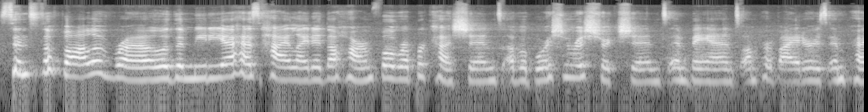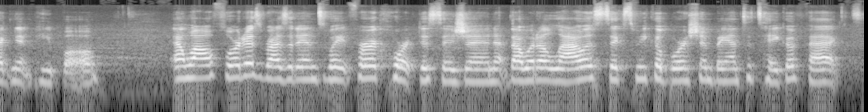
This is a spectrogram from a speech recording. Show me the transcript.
Since the fall of Roe, the media has highlighted the harmful repercussions of abortion restrictions and bans on providers and pregnant people. And while Florida's residents wait for a court decision that would allow a six week abortion ban to take effect,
